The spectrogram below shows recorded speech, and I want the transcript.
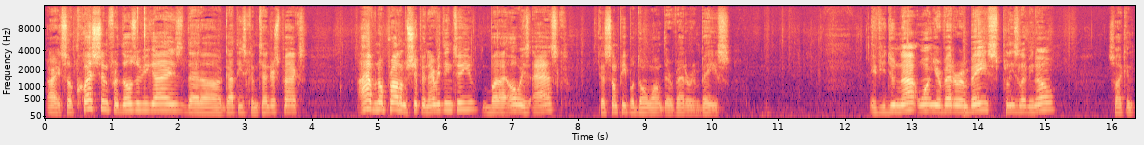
All right, so question for those of you guys that uh, got these contenders packs. I have no problem shipping everything to you, but I always ask because some people don't want their veteran base. If you do not want your veteran base, please let me know so I can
